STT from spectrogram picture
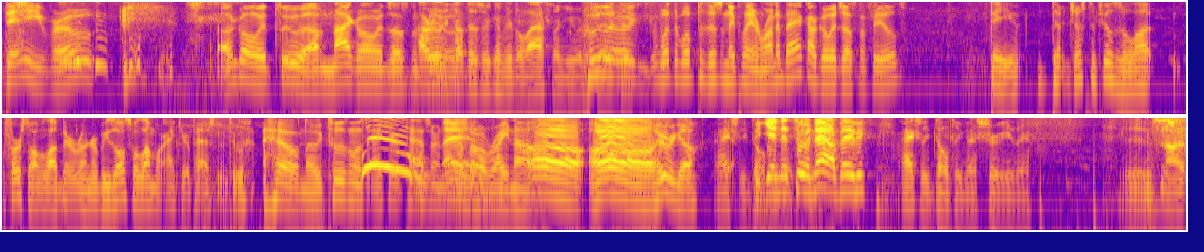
day, bro. I'm going with Tua. I'm not going with Justin I Fields. really thought this was gonna be the last one you would have Who's said. uh, Just- what what position they play in running back? I'll go with Justin Fields. Dave, D- Justin Fields is a lot. First off, a lot better runner, but he's also a lot more accurate passer than Tua. Hell no. Tua's the most accurate passer in the Man. NFL right now. Oh, oh, here we go. I actually don't. We getting think into it now, baby. I actually don't think that's true either. It's not.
